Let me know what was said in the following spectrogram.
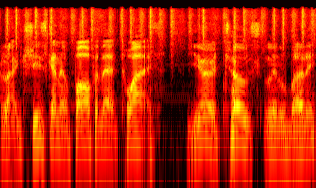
Like she's gonna fall for that twice. You're toast, little buddy.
